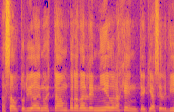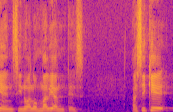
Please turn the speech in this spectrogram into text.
Las autoridades no están para darle miedo a la gente que hace el bien, sino a los maleantes. Así que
